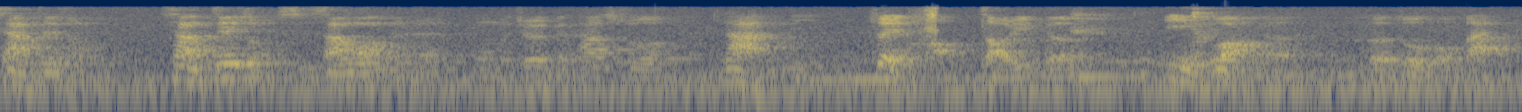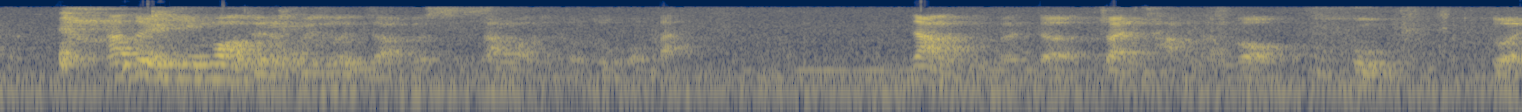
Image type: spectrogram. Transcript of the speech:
像这种像这种十三旺的人。我们就会跟他说，那你最好找一个硬旺的合作伙伴。那对于硬旺的人，会说你找一个时尚旺的合作伙伴，让你们的专长能够互。对，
